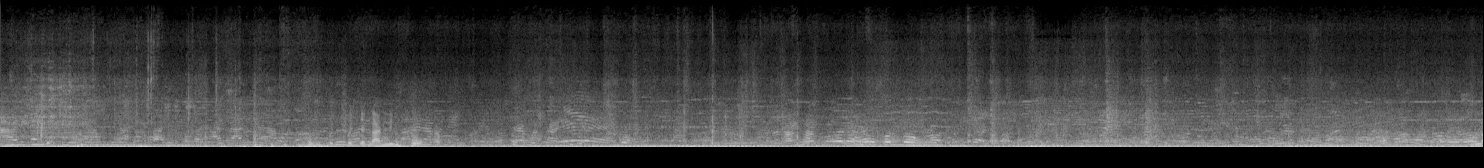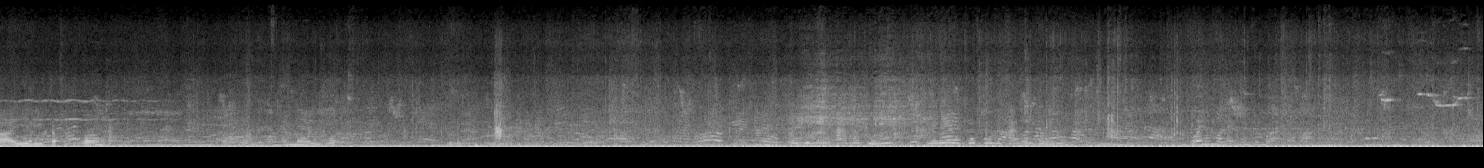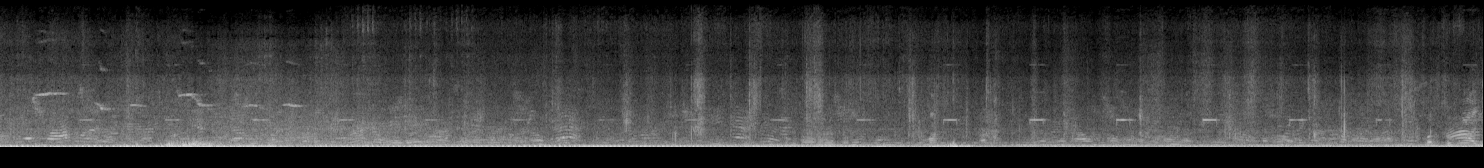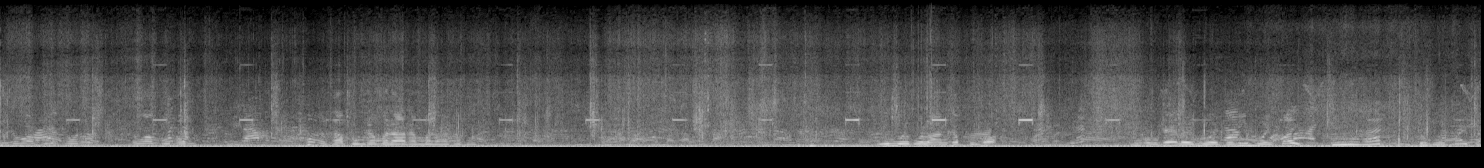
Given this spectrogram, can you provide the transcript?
าศริมโขงครับลายลีกับกองอันน้อยวะเรื่องของโบราณ แต่ว่าบุญทนครับผมธรรมดาธรรมดาครับผมนี่มวยโบราณครับคุณพ่อนี่ของแท้เลยมวยตัวนี้มวยไฟมวยไฟไป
